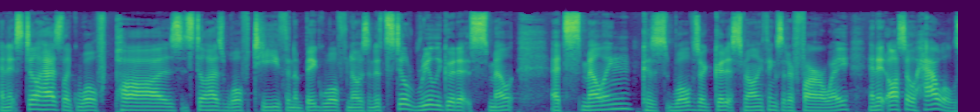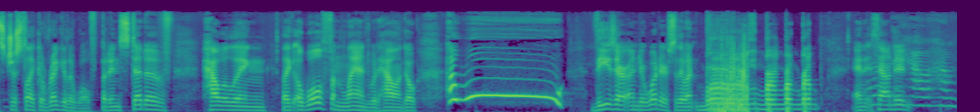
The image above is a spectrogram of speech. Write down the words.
and it still has like wolf paws it still has wolf teeth and a big wolf nose and it's still really good at smell at smelling because wolves are good at smelling things that are far away and it also howls just like a regular wolf but instead of howling like a wolf on land would howl and go Howoo! these are underwater so they went and it sounded How how?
